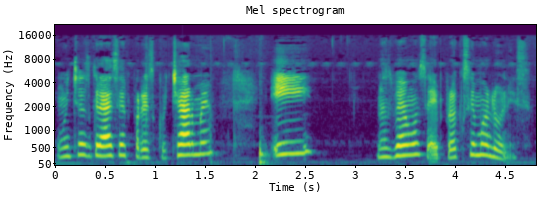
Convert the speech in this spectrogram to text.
Muchas gracias por escucharme y nos vemos el próximo lunes.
